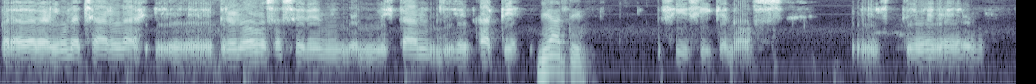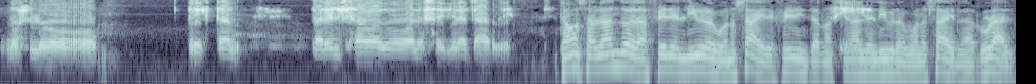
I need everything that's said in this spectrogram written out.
para dar alguna charla, eh, pero lo vamos a hacer en, en el stand de ATE, De ate. sí, sí, que nos, este, nos lo prestan para el sábado a las 6 de la tarde. Estamos hablando de la Feria del Libro de Buenos Aires, Feria Internacional del Libro de Buenos Aires, la rural.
